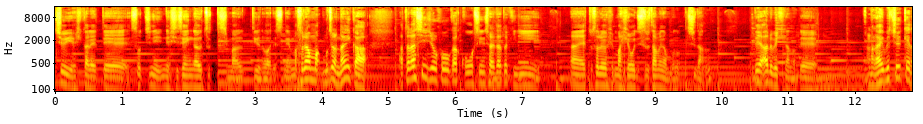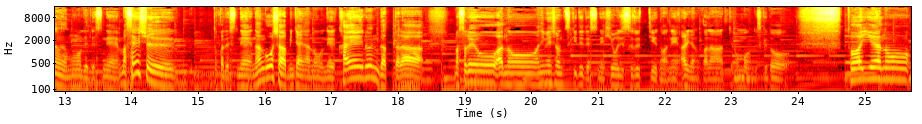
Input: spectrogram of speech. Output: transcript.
注意を引かれて、そっちにね、視線が移ってしまうっていうのはですね、まあ、それはもちろん何か新しい情報が更新された時に、えっ、と、それをまあ表示するためのもの、手段であるべきなので、まあ、ライブ中継のようなものでですね、まあ、選手とかですね、何号車みたいなのをね、変えるんだったら、まあ、それを、あの、アニメーション付きでですね、表示するっていうのはね、ありなのかなって思うんですけど、とはいえ、あの、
